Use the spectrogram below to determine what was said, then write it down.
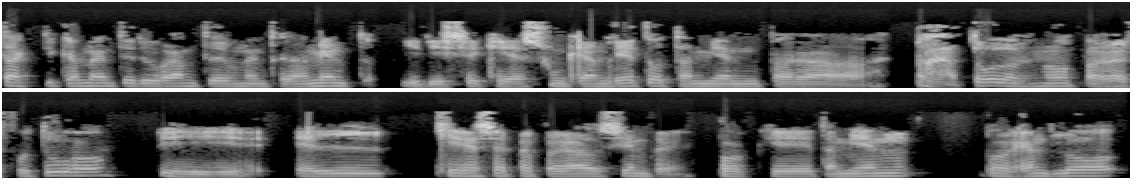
tácticamente durante un entrenamiento. Y dice que es un gran reto también para, para todos, ¿no? Para el futuro. Y él quiere ser preparado siempre, porque también, por ejemplo,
